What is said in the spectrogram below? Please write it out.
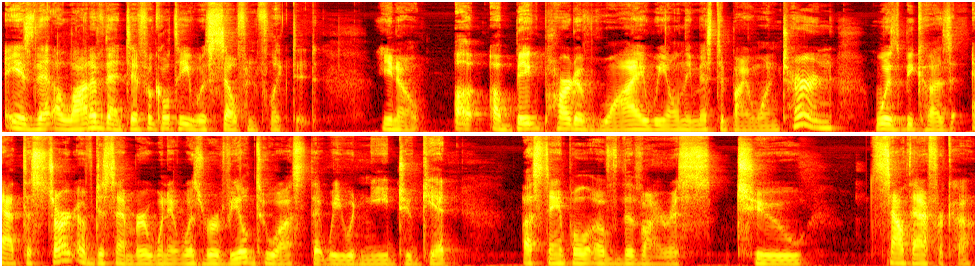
is that a lot of that difficulty was self inflicted. You know, a, a big part of why we only missed it by one turn was because at the start of December, when it was revealed to us that we would need to get a sample of the virus to South Africa,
